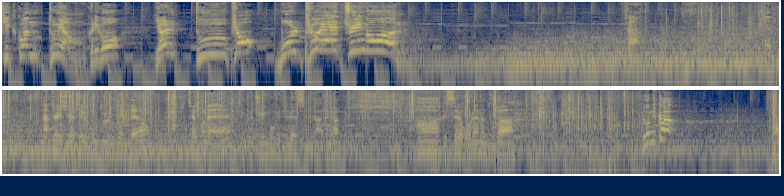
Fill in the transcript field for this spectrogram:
기권 2명 그리고 12표 몰표의 주인공은 자 네, 남편희 씨가 제가 봉투를 주고 있는데요. 제 손에 지금 그 주인공이 들려 있습니다. 정말 아 글쎄요 올해는 누가 누굽니까? 어,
